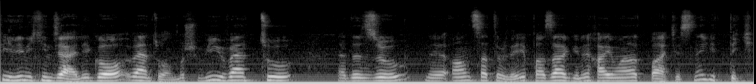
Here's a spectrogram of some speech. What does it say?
Fiilin ikinci hali go, went olmuş. We went to the zoo e, on Saturday. Pazar günü hayvanat bahçesine gittik.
